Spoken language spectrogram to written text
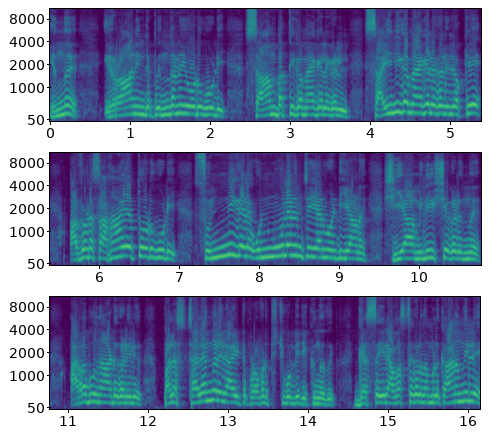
ഇന്ന് ഇറാനിന്റെ പിന്തുണയോടുകൂടി സാമ്പത്തിക മേഖലകളിൽ സൈനിക മേഖലകളിലൊക്കെ അവരുടെ സഹായത്തോടുകൂടി സുന്നികളെ ഉന്മൂലനം ചെയ്യാൻ വേണ്ടിയാണ് ഷിയ മിലീഷ്യകൾ ഇന്ന് അറബ് നാടുകളിൽ പല സ്ഥലങ്ങളിലായിട്ട് പ്രവർത്തിച്ചു കൊണ്ടിരിക്കുന്നത് ഗസയിലെ അവസ്ഥകൾ നമ്മൾ കാണുന്നില്ലേ?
